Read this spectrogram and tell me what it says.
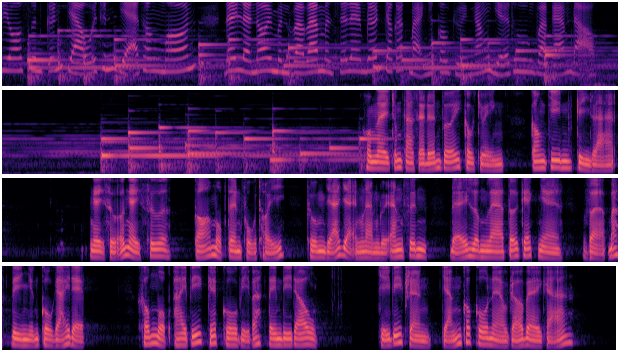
Radio xin kính chào quý thính giả thân mến. Đây là nơi mình và ba mình sẽ đem đến cho các bạn những câu chuyện ngắn dễ thương và cảm động. Hôm nay chúng ta sẽ đến với câu chuyện Con chim kỳ lạ. Ngày xưa ngày xưa, có một tên phù thủy thường giả dạng làm người ăn xin để lân la tới các nhà và bắt đi những cô gái đẹp. Không một ai biết các cô bị bắt đem đi đâu. Chỉ biết rằng chẳng có cô nào trở về cả.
